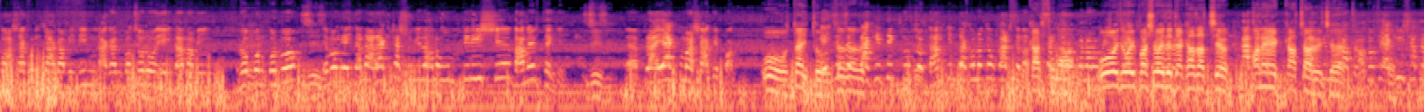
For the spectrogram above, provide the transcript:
তো আশা করি যে আগামী দিন আগামী বছরও এই ধান আমি রোপণ করব জি, জি। এবং এই ধানে আর একটা সুবিধা হলো উনত্রিশে ধানের থেকে প্রায় এক মাস আগে পাক ও তাই তো। এই যে যে প্রাকৃতিক দুর্যোগ ধান কিন্তু এখনও কেউ কাটছে না। কাটছে ওই যে ওই পাশে ওই যে দেখা যাচ্ছে অনেক কাঁচা রয়েছে। একই সাথে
